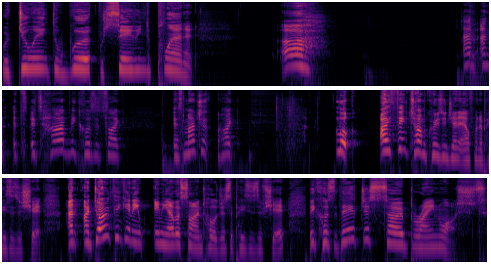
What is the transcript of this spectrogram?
We're doing the work, we're saving the planet. Ugh. And and it's it's hard because it's like as much as like look, I think Tom Cruise and Jenna Elfman are pieces of shit. And I don't think any any other Scientologists are pieces of shit because they're just so brainwashed.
